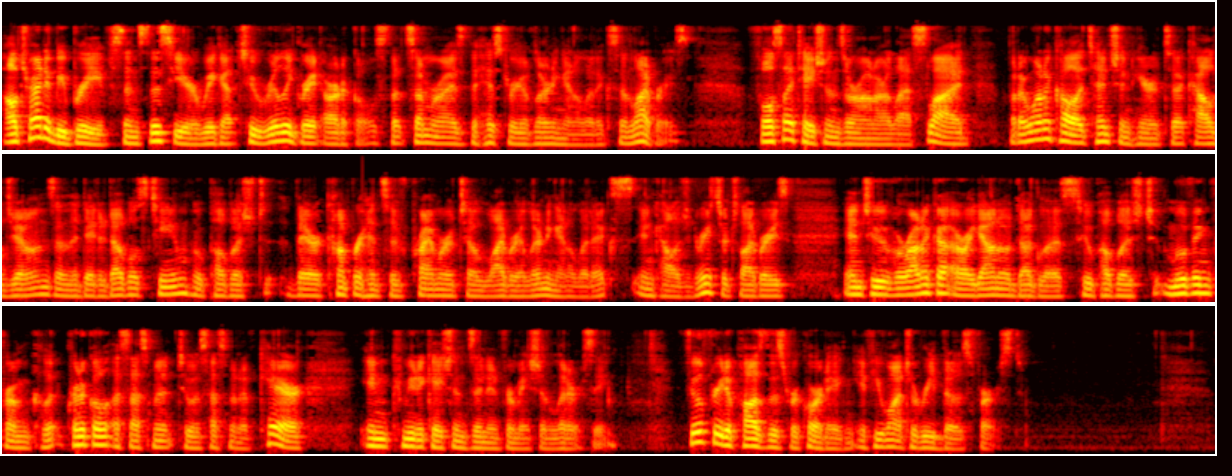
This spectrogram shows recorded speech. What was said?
I'll try to be brief since this year we got two really great articles that summarize the history of learning analytics in libraries. Full citations are on our last slide, but I want to call attention here to Kyle Jones and the Data Doubles team who published their comprehensive primer to library learning analytics in college and research libraries, and to Veronica Arellano Douglas who published Moving from Critical Assessment to Assessment of Care in Communications and Information Literacy. Feel free to pause this recording if you want to read those first.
